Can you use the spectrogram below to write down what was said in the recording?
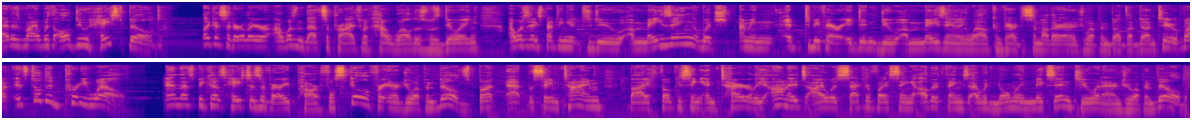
That is my with all due haste build. Like I said earlier, I wasn't that surprised with how well this was doing. I wasn't expecting it to do amazing, which, I mean, it, to be fair, it didn't do amazingly well compared to some other energy weapon builds I've done too, but it still did pretty well. And that's because haste is a very powerful skill for energy weapon builds, but at the same time, by focusing entirely on it, I was sacrificing other things I would normally mix into an energy weapon build,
